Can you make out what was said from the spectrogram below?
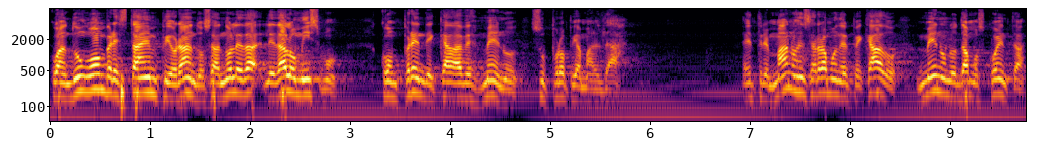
Cuando un hombre está empeorando, o sea, no le da, le da lo mismo, comprende cada vez menos su propia maldad. Entre más nos encerramos en el pecado, menos nos damos cuenta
